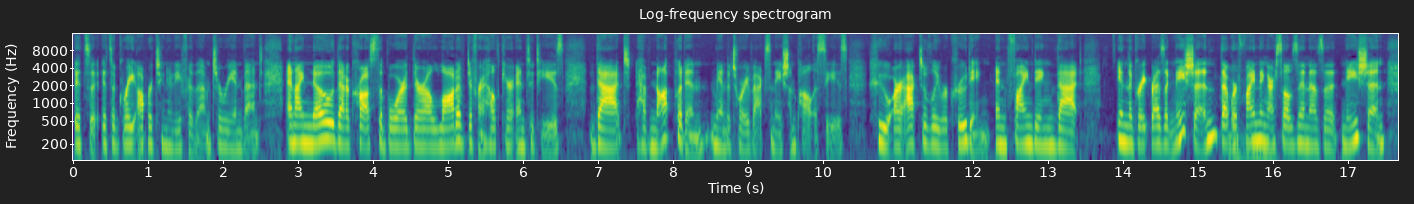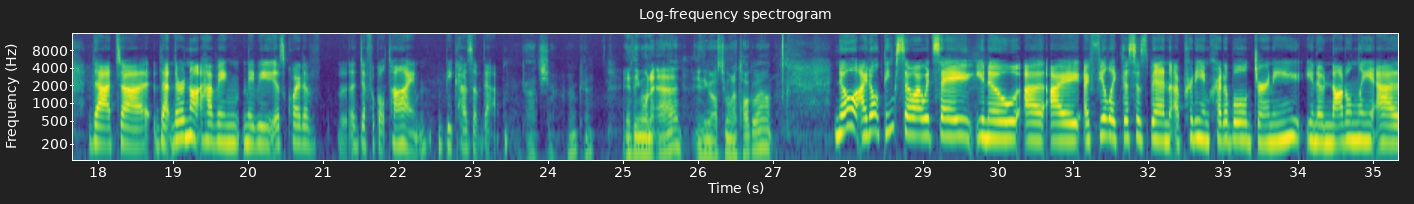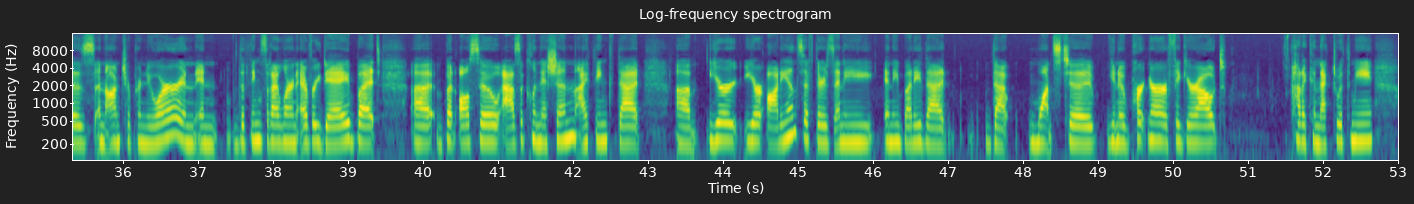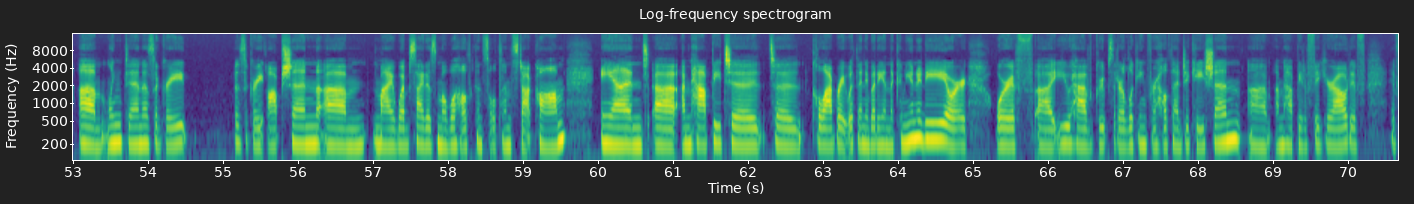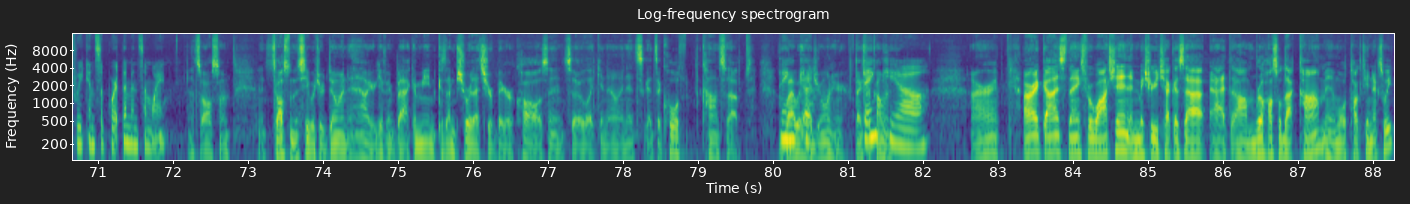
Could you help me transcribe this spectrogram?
it's a, it's a great opportunity for them to reinvent. And I know that across the board, there are a lot of different healthcare entities that have not put in mandatory vaccination policies who are actively recruiting and finding that in the great resignation that we're finding ourselves in as a nation that uh, that they're not having maybe as quite of a difficult time because of that. Gotcha. Okay. Anything you want to add? Anything else you want to talk about? No, I don't think so. I would say, you know, uh, I I feel like this has been a pretty incredible journey. You know, not only as an entrepreneur and, and the things that I learn every day, but uh, but also as a clinician. I think that um, your your audience, if there's any anybody that that wants to, you know, partner or figure out how to connect with me, um, LinkedIn is a great is a great option. Um, my website is mobilehealthconsultants.com, and uh, I'm happy to to collaborate with anybody in the community, or or if uh, you have groups that are looking for health education, um, I'm happy to figure out if if we can support them in some way. That's awesome. It's awesome to see what you're doing and how you're giving back. I mean, because I'm sure that's your bigger cause, and so like you know, and it's it's a cool concept. I'm glad Thank we had you. you on here. Thanks Thank for coming. you. All right, all right, guys. Thanks for watching, and make sure you check us out at um, realhustle.com, and we'll talk to you next week.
